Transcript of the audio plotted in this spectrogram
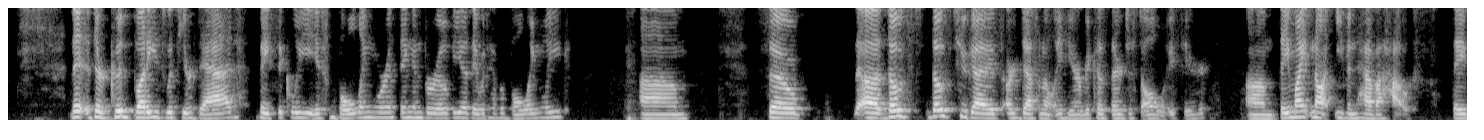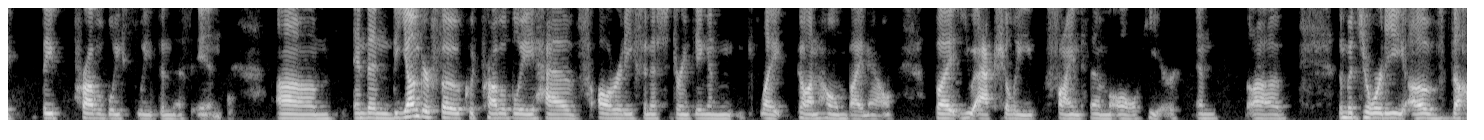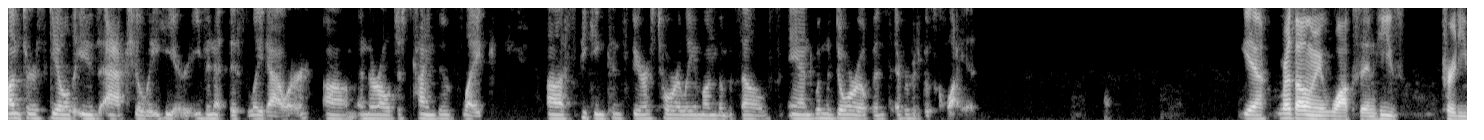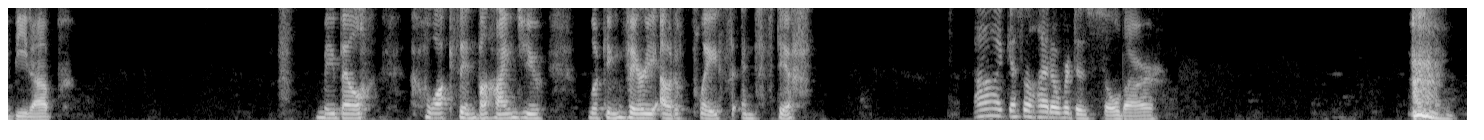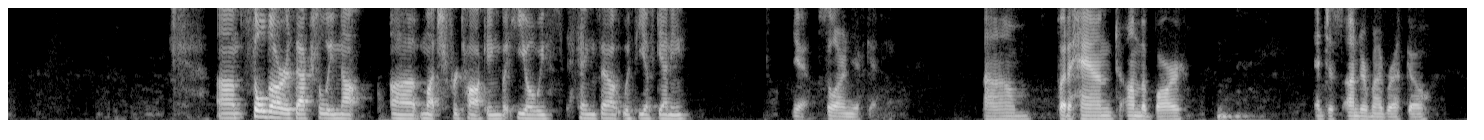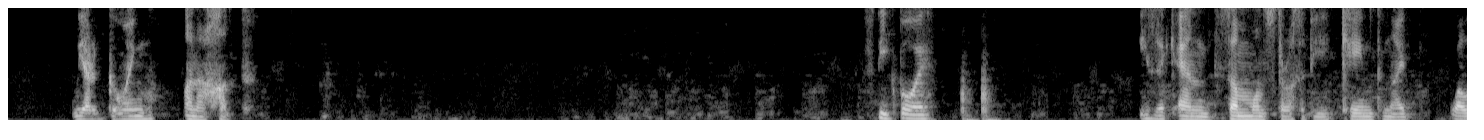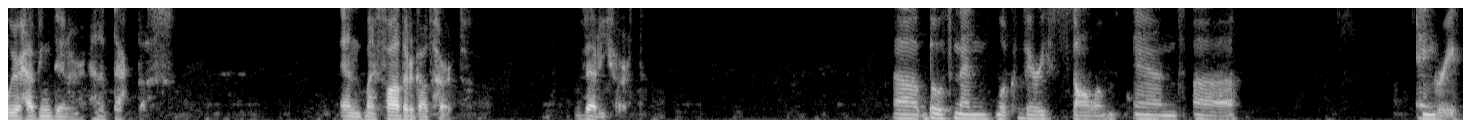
they, they're good buddies with your dad. Basically, if bowling were a thing in Barovia, they would have a bowling league. Um, so uh, those those two guys are definitely here because they're just always here. Um, they might not even have a house. They they probably sleep in this inn. Um, and then the younger folk would probably have already finished drinking and like gone home by now. But you actually find them all here, and uh, the majority of the Hunters Guild is actually here, even at this late hour. Um, and they're all just kind of like uh, speaking conspiratorially among themselves. And when the door opens, everybody goes quiet. Yeah, Bartholomew walks in. He's pretty beat up. Maybell walks in behind you, looking very out of place and stiff. Uh, I guess I'll head over to Soldar. Um, Soldar is actually not uh, much for talking, but he always hangs out with Yevgeny. Yeah, Soldar and Yevgeny. Um, put a hand on the bar and just under my breath go, We are going on a hunt. Speak, boy. Isaac and some monstrosity came tonight while we were having dinner and attacked us. And my father got hurt. Very hurt. Uh, both men look very solemn and uh, angry.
